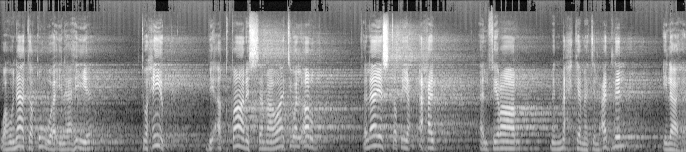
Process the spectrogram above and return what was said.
وهناك قوة إلهية تحيط بأقطار السماوات والأرض فلا يستطيع أحد الفرار من محكمة العدل الإلهي.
